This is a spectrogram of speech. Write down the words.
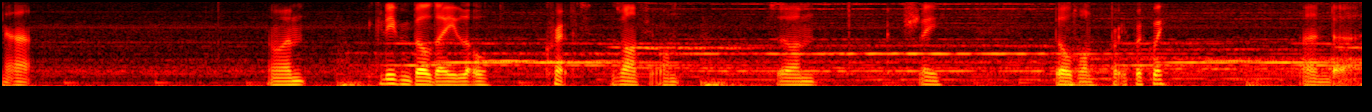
yeah. Um, you could even build a little crypt as well if you want. So, um, actually, build one pretty quickly and uh,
